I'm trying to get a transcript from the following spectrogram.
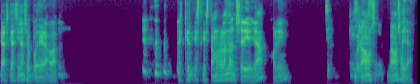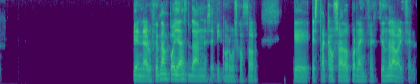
Es que así no se puede grabar. Es que, es que estamos hablando en serio ya, Jolín. Sí. Bueno, vamos, vamos allá. Bien, la erupción de ampollas dan ese picor o escozor que está causado por la infección de la varicela.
